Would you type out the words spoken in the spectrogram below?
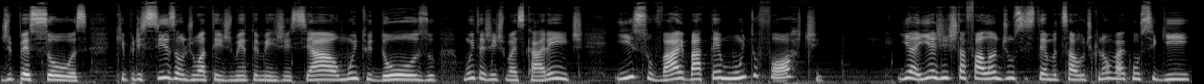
de pessoas que precisam de um atendimento emergencial, muito idoso, muita gente mais carente, isso vai bater muito forte. E aí a gente está falando de um sistema de saúde que não vai conseguir,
